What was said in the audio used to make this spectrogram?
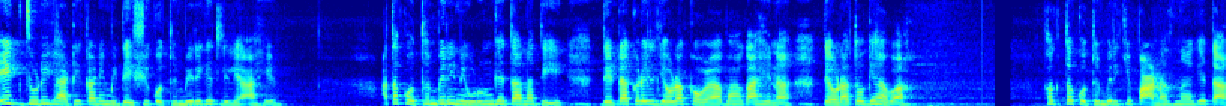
एक जुडी ह्या ठिकाणी मी देशी कोथिंबीर घेतलेली आहे. आता कोथिंबीरी निवडून घेताना ती देटाकडील जेवढा कवळा भाग आहे ना तेवढा तो घ्यावा. फक्त कोथिंबीरीची पानंच न घेता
